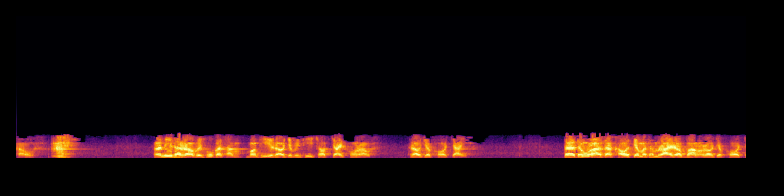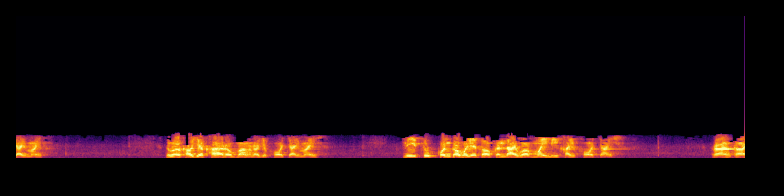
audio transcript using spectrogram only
เขา อันนี้ถ้าเราเป็นผู้กระทำบางทีเราจะเป็นที่ชอบใจของเรา เราจะพอใจ แต่ถ้าว่าถ้าเขาจะมาทำร้ายเราบ้างเราจะพอใจไหมถ้าว่าเขาจะฆ่าเราบ้างเราจะพอใจไหม นี่ทุกคนก็พอจะตอบกันได้ว่าไม่มีใครพอใจ ร่างกาย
